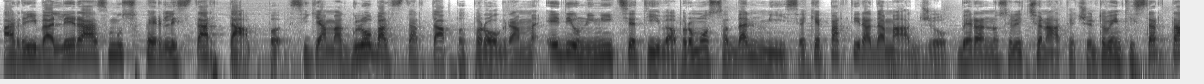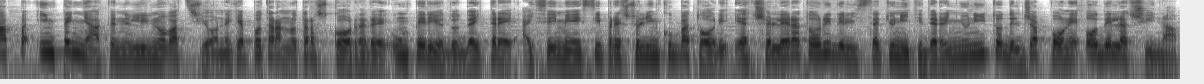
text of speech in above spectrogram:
Arriva l'Erasmus per le start-up, si chiama Global Startup Program ed è un'iniziativa promossa dal Mise che partirà da maggio. Verranno selezionate 120 start-up impegnate nell'innovazione che potranno trascorrere un periodo dai 3 ai 6 mesi presso gli incubatori e acceleratori degli Stati Uniti, del Regno Unito, del Giappone o della Cina.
